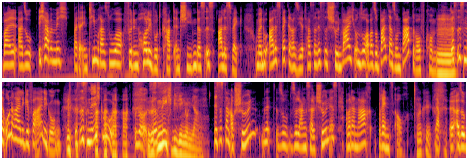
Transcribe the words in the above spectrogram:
weil, also ich habe mich bei der Intimrasur für den Hollywood-Cut entschieden. Das ist alles weg. Und wenn du alles wegrasiert hast, dann ist es schön weich und so, aber sobald da so ein Bart drauf kommt, das ist eine unheilige Vereinigung. Das ist nicht gut. So, Das, ist nicht wie Yin und Yang. das ist dann auch schön, ne, so, solange es halt schön ist, aber danach brennt es auch. Okay. Ja. Äh, Also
